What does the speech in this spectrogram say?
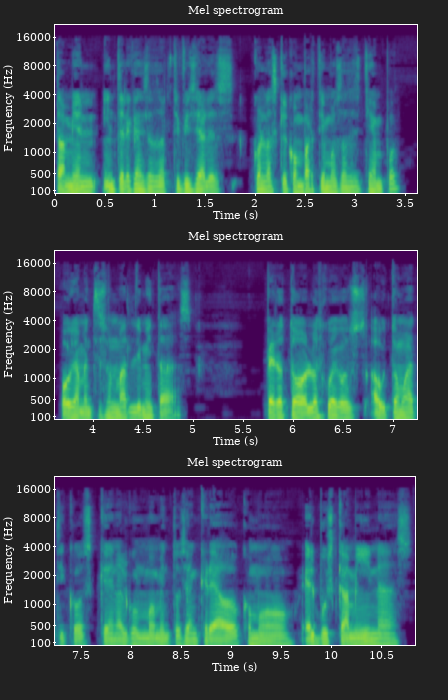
también inteligencias artificiales con las que compartimos hace tiempo. Obviamente son más limitadas. Pero todos los juegos automáticos que en algún momento se han creado, como el Buscaminas,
